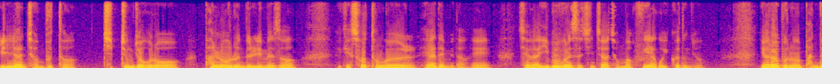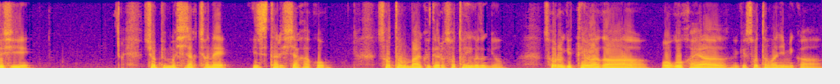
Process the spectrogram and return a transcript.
1년 전부터 집중적으로 팔로우를 늘리면서 이렇게 소통을 해야 됩니다. 예. 제가 이 부분에서 진짜 정말 후회하고 있거든요. 여러분은 반드시 쇼핑몰 시작 전에 인스타를 시작하고 소통 말 그대로 소통이거든요. 서로 이렇게 대화가 오고 가야 이렇게 소통 아닙니까?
